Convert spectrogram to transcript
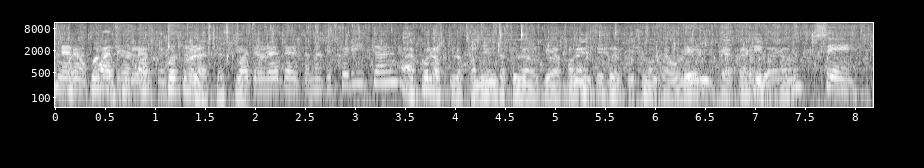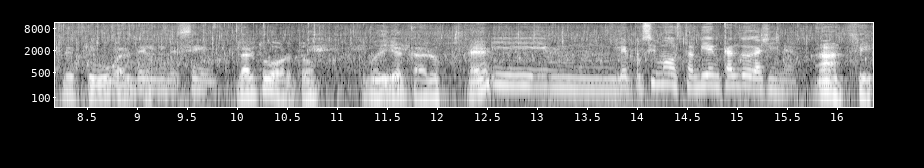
una no, cuatro, latas. Cuatro latas, sí. Cuatro latas de tomate perita. Ah, después los, los condimentos que uno quiera poner, eso le pusimos laurel de acá arriba, ¿no? Sí. De tu huerto. Del, sí. Del tu orto, como diría el caro. ¿Eh? Y mm, le pusimos también caldo de gallina. Ah, sí,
